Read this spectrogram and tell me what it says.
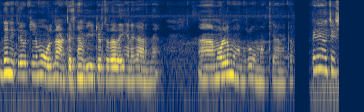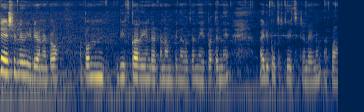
ഇതന്നെ ഇത്ര വീട്ടിൽ മുകളിൽ നിന്നാണ് കേട്ടോ ഞാൻ വീഡിയോ എടുത്തത്. അതാ ഇങ്ങനെ കാണുന്നത് മുകളിൽ മൂന്ന് റൂമൊക്കെയാണ് കേട്ടോ. പിന്നെ ഉച്ചയ്ക്ക് ശേഷമുള്ള വീഡിയോ ആണ് കേട്ടോ. അപ്പം ബീഫ് കറി ഉണ്ടാക്കണം പിന്നെ അതുപോലെ തന്നെ ഇപ്പം തന്നെ അരി പുതിർത്തി വെച്ചിട്ടുണ്ടായിരുന്നു. അപ്പം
